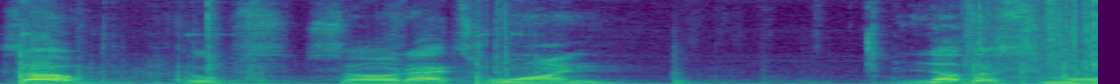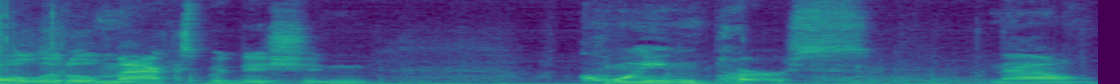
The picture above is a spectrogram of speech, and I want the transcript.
So, oops. So that's one. Another small little Maxpedition coin purse. Now,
